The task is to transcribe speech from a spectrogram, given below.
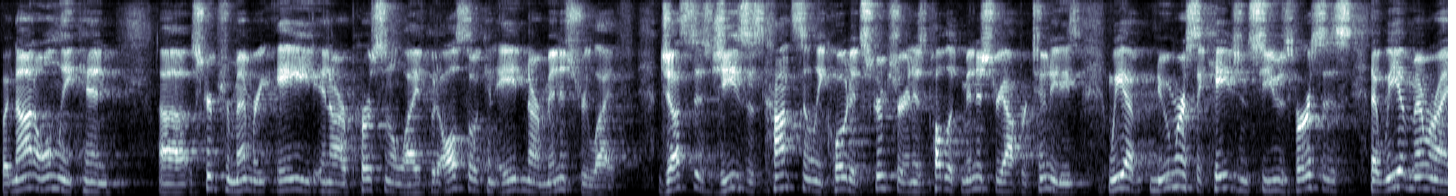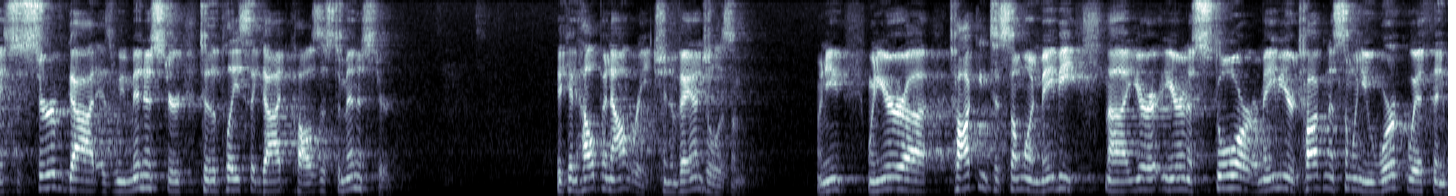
But not only can uh, Scripture memory aid in our personal life, but also it can aid in our ministry life. Just as Jesus constantly quoted Scripture in his public ministry opportunities, we have numerous occasions to use verses that we have memorized to serve God as we minister to the place that God calls us to minister. It can help in outreach and evangelism. When, you, when you're uh, talking to someone, maybe uh, you're, you're in a store, or maybe you're talking to someone you work with, and,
